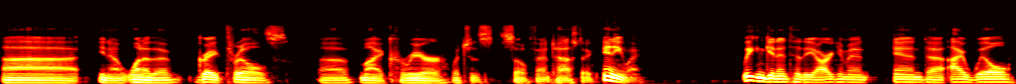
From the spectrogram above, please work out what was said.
Uh, you know, one of the great thrills of my career, which is so fantastic. Anyway, we can get into the argument, and uh, I will,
